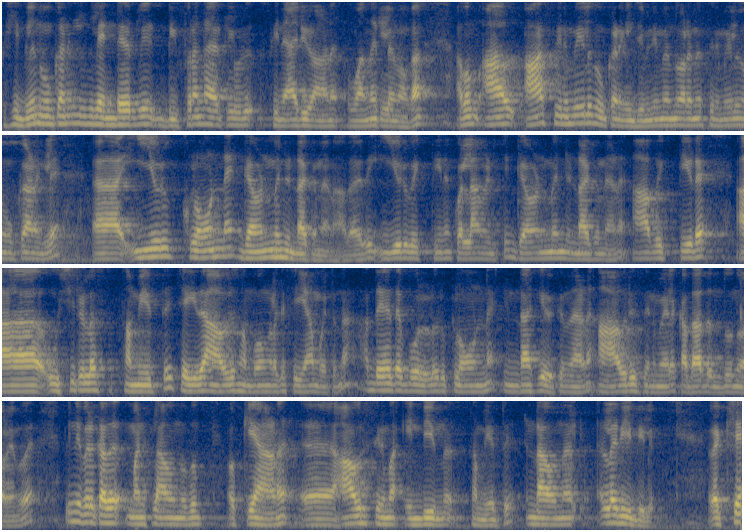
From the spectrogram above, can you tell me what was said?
പക്ഷേ ഇതിൽ നോക്കുകയാണെങ്കിൽ ഇതിൽ എന്റയർലി ഡിഫറെന്റ് ആയിട്ടുള്ളൊരു സിനാരിയോ ആണ് വന്നിട്ടുള്ളത് നോക്കാം. അപ്പം ആ ആ സിനിമയിൽ നോക്കുകയാണെങ്കിൽ ജെമിനിമ എന്ന് പറയുന്ന സിനിമയിൽ നോക്കുകയാണെങ്കിൽ ഈ ഒരു ക്ലോണിനെ ഗവൺമെന്റ് ഉണ്ടാക്കുന്നതാണ്. അതായത് ഈ ഒരു വ്യക്തിനെ കൊല്ലാൻ വേണ്ടിയിട്ട് ഗവൺമെന്റ് ഉണ്ടാക്കുന്നതാണ്. ആ വ്യക്തിയുടെ ഉശിരുള്ള സമയത്ത് ചെയ്ത ആ ഒരു സംഭവങ്ങളൊക്കെ ചെയ്യാൻ പറ്റുന്ന അദ്ദേഹത്തെ പോലുള്ള ഒരു ക്ലോണിനെ ഉണ്ടാക്കി വെക്കുന്നതാണ് ആ ഒരു സിനിമയിലെ കഥാതന്തു എന്ന് പറയുന്നത്. പിന്നെ ഇവർക്കത് മനസ്സിലാവുന്നതും ഒക്കെയാണ് ആ ഒരു സിനിമ എൻഡ് ചെയ്യുന്ന സമയത്ത് ഉണ്ടാവുന്ന രീതിയിൽ പക്ഷേ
